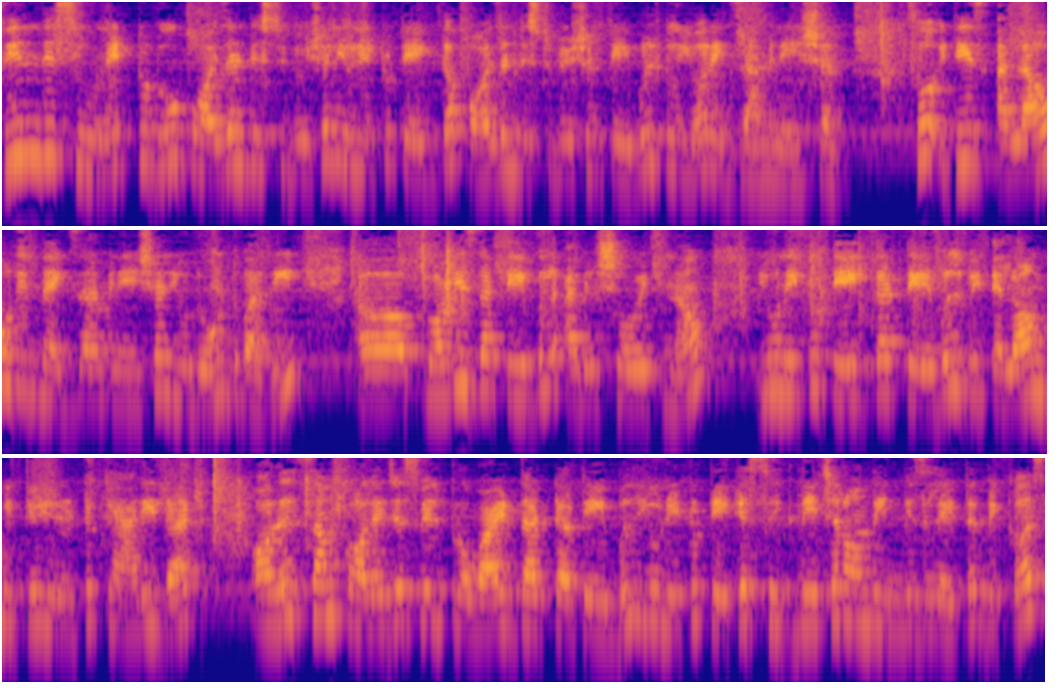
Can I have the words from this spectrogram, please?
in this unit to do Poisson distribution you need to take the Poisson distribution table to your examination so it is allowed in the examination. You don't worry. Uh, what is the table? I will show it now. You need to take the table with along with you. You need to carry that. Or else some colleges will provide that uh, table. You need to take a signature on the invigilator because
